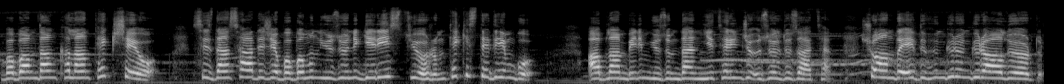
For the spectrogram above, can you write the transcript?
Babamdan kalan tek şey o. Sizden sadece babamın yüzüğünü geri istiyorum. Tek istediğim bu. Ablam benim yüzümden yeterince üzüldü zaten. Şu anda evde hüngür hüngür ağlıyordur.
